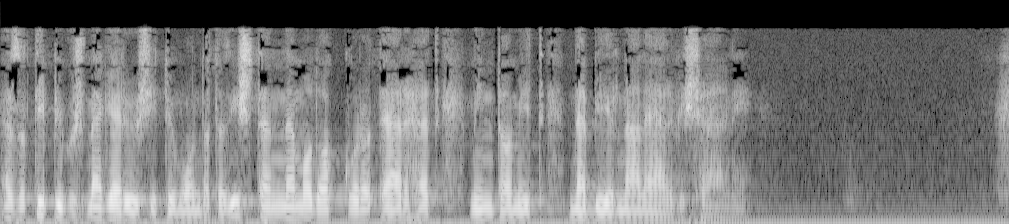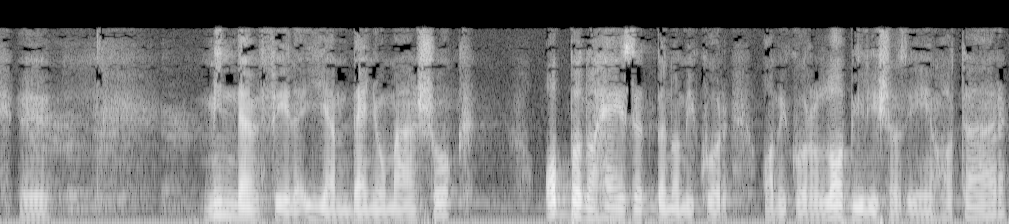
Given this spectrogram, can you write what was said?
ez a tipikus megerősítő mondat. Az Isten nem ad akkora terhet, mint amit ne bírnál elviselni. Ö, mindenféle ilyen benyomások, abban a helyzetben, amikor, amikor labilis az én határ,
